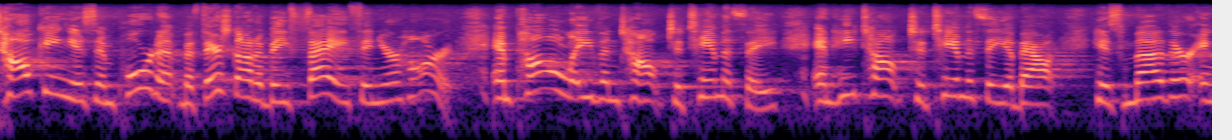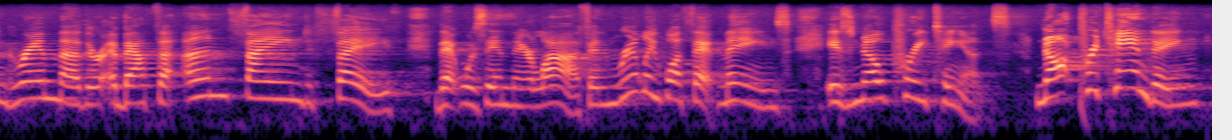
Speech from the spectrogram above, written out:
talking is important, but there's got to be faith in your heart. And Paul even talked to Timothy, and he talked to Timothy about his mother and grandmother about the unfeigned faith that was in their life. And really, what that means is no pretense, not pretending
